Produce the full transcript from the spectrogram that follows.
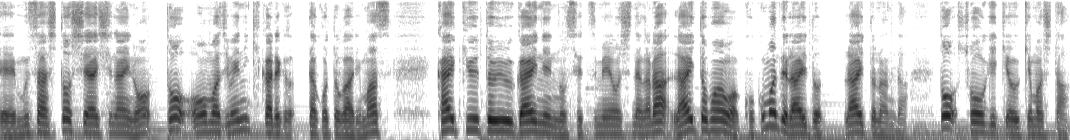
えー、武蔵と試合しないの？と大真面目に聞かれたことがあります。階級という概念の説明をしながらライトファンはここまでライトライトなんだと衝撃を受けました。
